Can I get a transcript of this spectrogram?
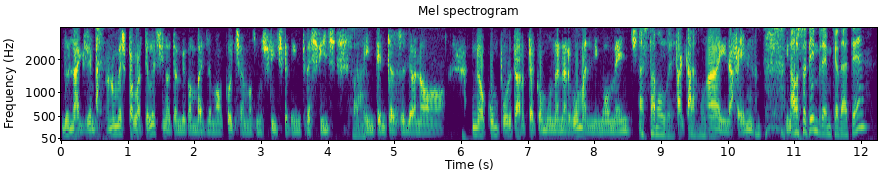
donar exemple, no només per la tele, sinó també quan vaig amb el cotxe, amb els meus fills, que tinc tres fills, també intentes allò no, no comportar-te com un energumen, ni molt menys. Està molt bé. Està calma i anar fent. I Al setembre hem quedat, eh?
